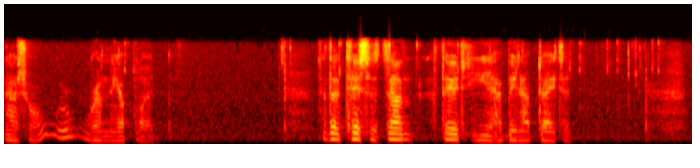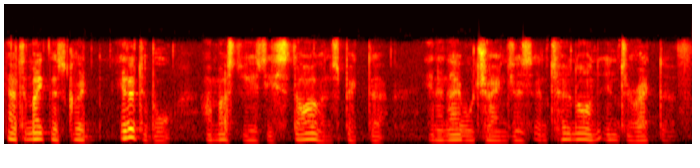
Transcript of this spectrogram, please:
now I shall run the upload. So the test is done, 30 here have been updated. Now to make this grid editable, I must use the style inspector and enable changes and turn on interactive.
